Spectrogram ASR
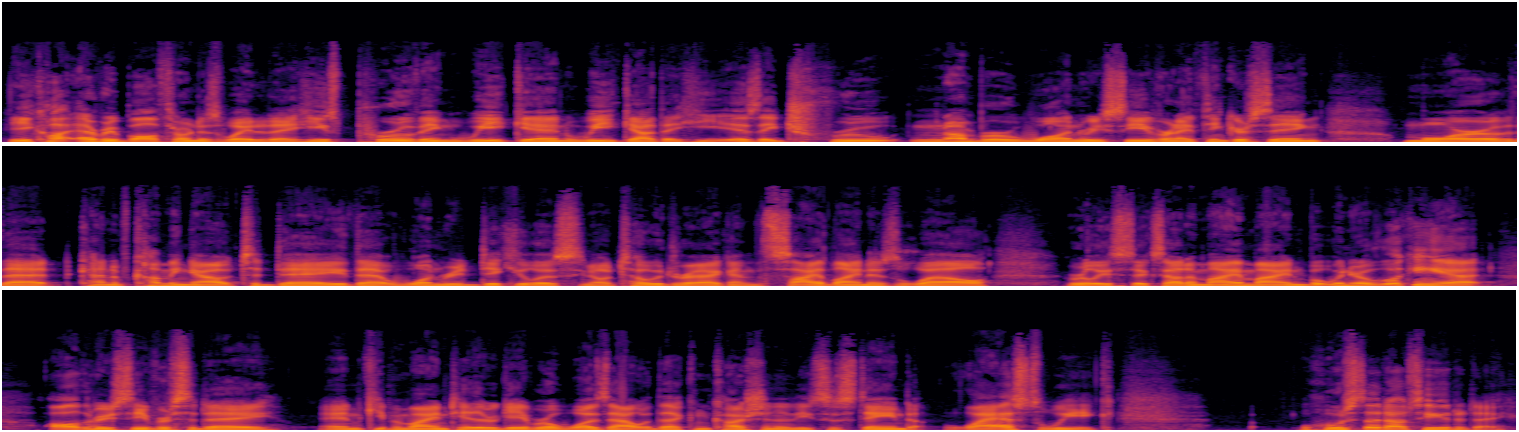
he caught every ball thrown his way today. He's proving week in, week out that he is a true number one receiver, and I think you're seeing more of that kind of coming out today. That one ridiculous, you know, toe drag on the sideline as well really sticks out in my mind. But when you're looking at all the receivers today, and keep in mind Taylor Gabriel was out with that concussion that he sustained last week. Who stood out to you today?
